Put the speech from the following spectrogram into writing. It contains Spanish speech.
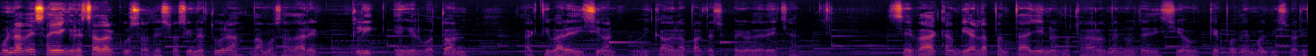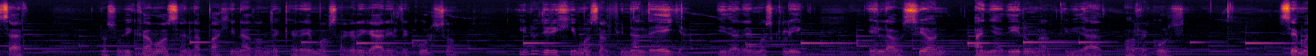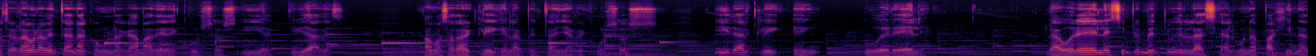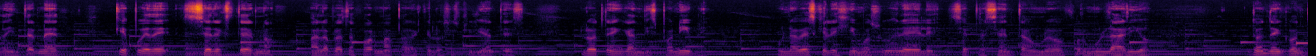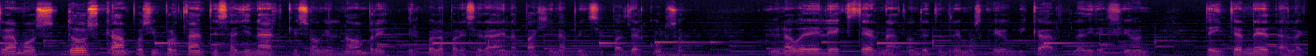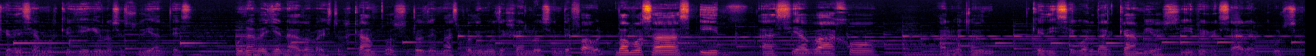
Una vez haya ingresado al curso de su asignatura, vamos a dar el clic en el botón Activar edición, ubicado en la parte superior derecha. Se va a cambiar la pantalla y nos mostrará los menús de edición que podemos visualizar. Nos ubicamos en la página donde queremos agregar el recurso y nos dirigimos al final de ella y daremos clic en la opción Añadir una actividad o recurso. Se mostrará una ventana con una gama de recursos y actividades Vamos a dar clic en la pestaña recursos y dar clic en URL. La URL es simplemente un enlace a alguna página de internet que puede ser externo a la plataforma para que los estudiantes lo tengan disponible. Una vez que elegimos URL se presenta un nuevo formulario donde encontramos dos campos importantes a llenar que son el nombre, el cual aparecerá en la página principal del curso y una URL externa donde tendremos que ubicar la dirección de internet a la que deseamos que lleguen los estudiantes. Una vez llenado estos campos, los demás podemos dejarlos en default. Vamos a ir hacia abajo al botón que dice guardar cambios y regresar al curso.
